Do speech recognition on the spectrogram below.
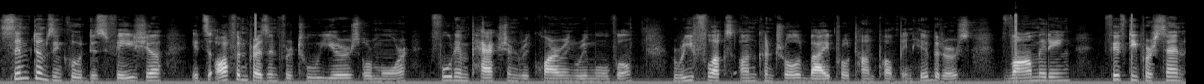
Symptoms include dysphagia, it's often present for two years or more, food impaction requiring removal, reflux uncontrolled by proton pump inhibitors, vomiting, 50%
